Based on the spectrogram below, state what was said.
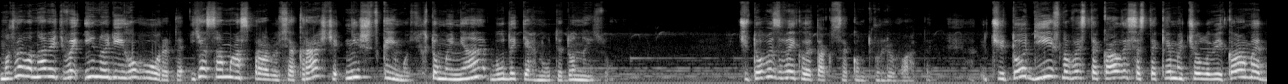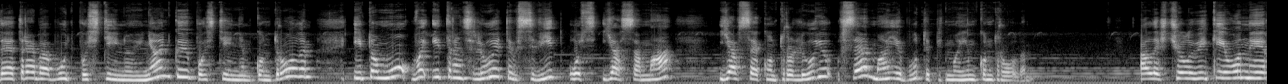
Можливо, навіть ви іноді й говорите, я сама справлюся краще, ніж з кимось, хто мене буде тягнути донизу. Чи то ви звикли так все контролювати? Чи то дійсно ви стикалися з такими чоловіками, де треба бути постійною нянькою, постійним контролем, і тому ви і транслюєте в світ, ось я сама, я все контролюю, все має бути під моїм контролем. Але ж чоловіки вони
